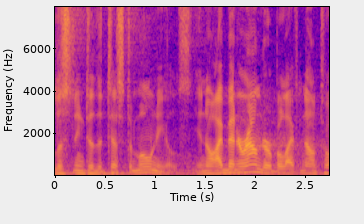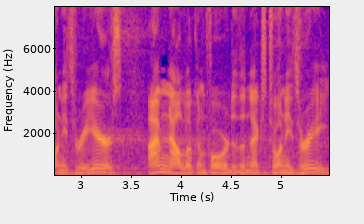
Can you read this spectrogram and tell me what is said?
listening to the testimonials. You know, I've been around Herbalife now 23 years. I'm now looking forward to the next 23.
